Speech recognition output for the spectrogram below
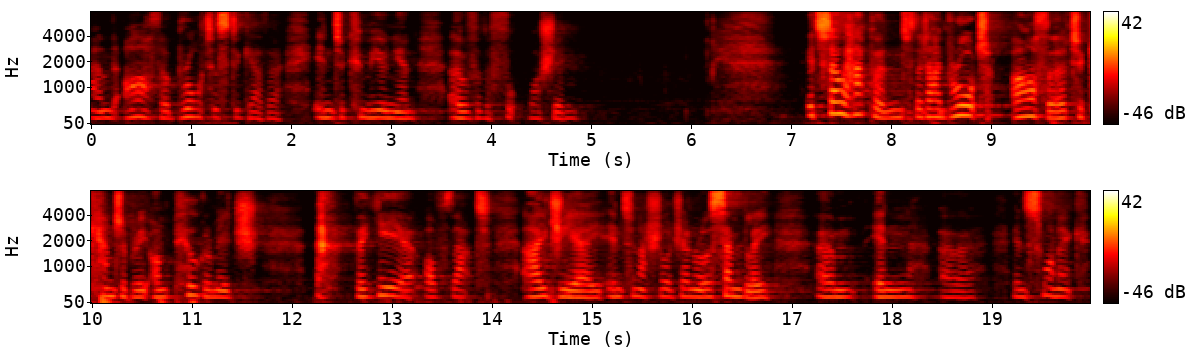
and Arthur brought us together into communion over the foot washing. It so happened that I brought Arthur to Canterbury on pilgrimage the year of that IGA, International General Assembly, um, in, uh, in Swanwick.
